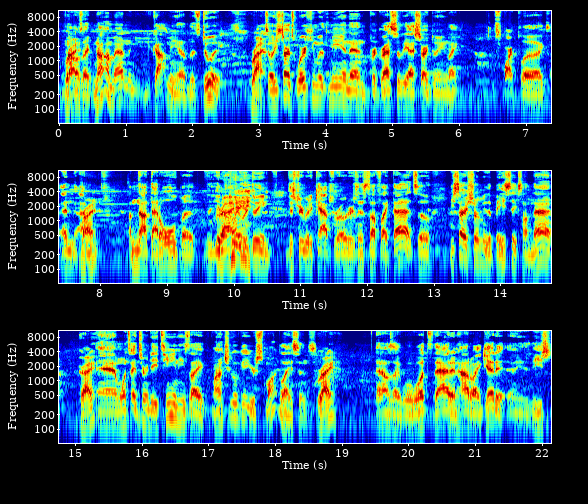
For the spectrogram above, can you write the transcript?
And Right. I was like, "Nah, man, you got me. Uh, let's do it." Right. So he starts working with me, and then progressively, I start doing like spark plugs, and I'm, Right. I'm not that old, but you know, Right. we were doing distributor caps, rotors, and stuff like that. So he started showing me the basics on that. right. And once I turned 18, he's like, "Why don't you go get your smog license?" right. And I was like, "Well, what's that, and how do I get it?" And he's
